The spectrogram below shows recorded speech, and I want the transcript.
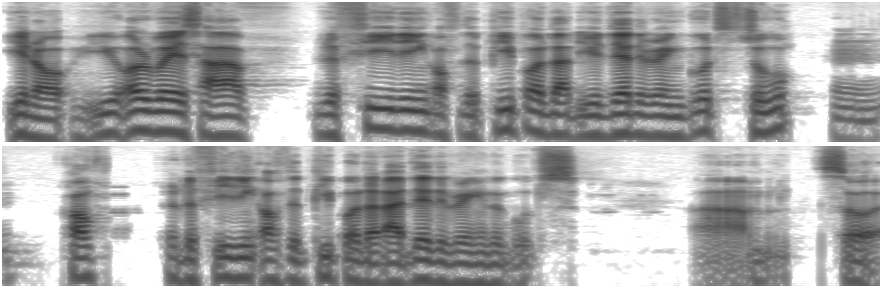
you know you always have the feeling of the people that you're delivering goods to mm. to the feeling of the people that are delivering the goods. Um, so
